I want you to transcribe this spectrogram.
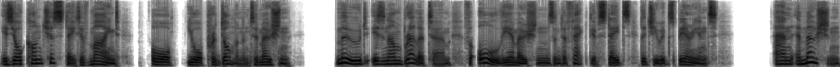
is your conscious state of mind, or your predominant emotion. Mood is an umbrella term for all the emotions and affective states that you experience. An emotion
